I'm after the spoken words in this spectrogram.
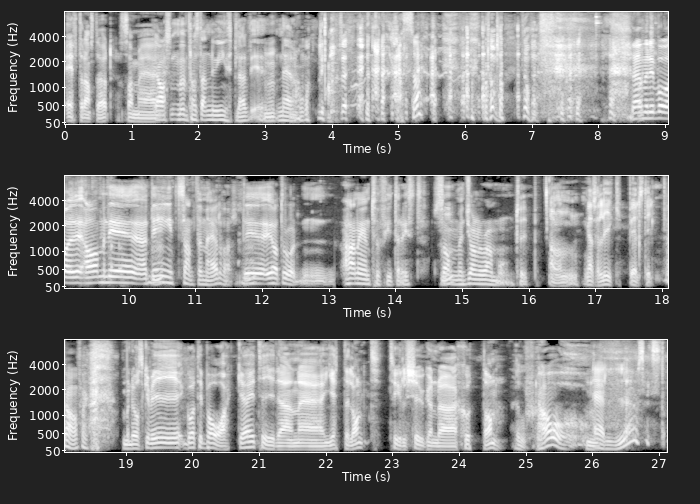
efter hans död. Som är... Ja, som- men fast den är nu inspelad Mm. när han var liten. Alltså? Nej men det var, ja men det, det är intressant för mig i alla fall. Det, jag tror, mm, han är en tuff gitarrist. Som Johnny Ramone typ. Ja, de är ganska lik spelstil. Ja faktiskt. Men då ska vi gå tillbaka i tiden eh, jättelångt till 2017. Oh. Ja, Eller 16?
